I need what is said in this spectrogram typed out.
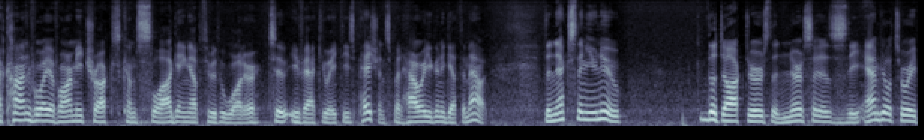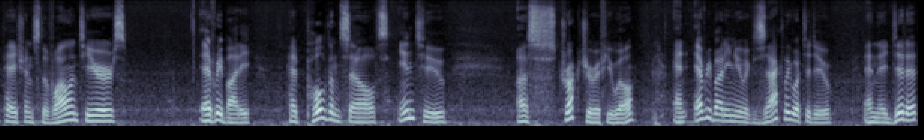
A convoy of army trucks comes slogging up through the water to evacuate these patients. But how are you going to get them out? The next thing you knew, the doctors, the nurses, the ambulatory patients, the volunteers, everybody had pulled themselves into a structure, if you will, and everybody knew exactly what to do, and they did it,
